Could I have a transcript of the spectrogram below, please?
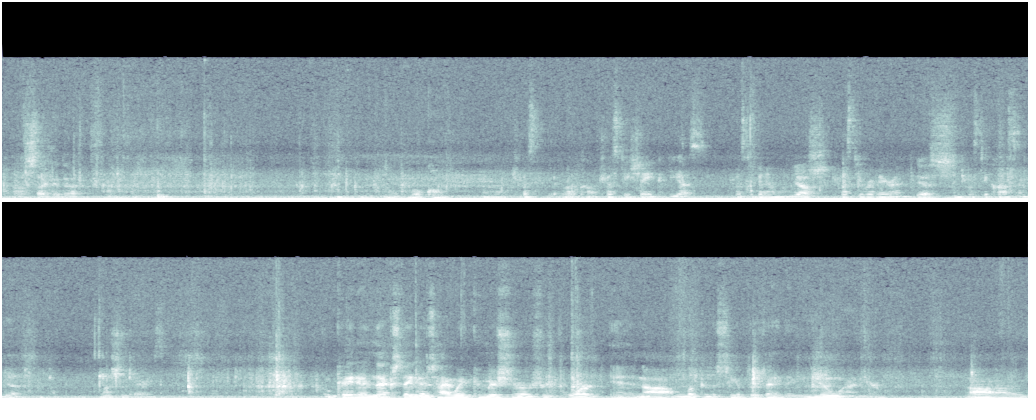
I'll second that. Roll call. Uh, Trustee, roll call. Trustee Shake? Yes. Trustee Penola? Yes. Trustee Rivera? Yes. And trustee Clausen? Yes. Motion carries. Okay, the next thing is Highway Commissioner's Report, and uh, I'm looking to see if there's anything new on here. Um,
